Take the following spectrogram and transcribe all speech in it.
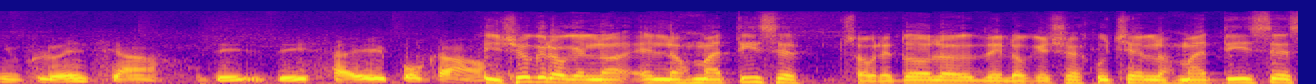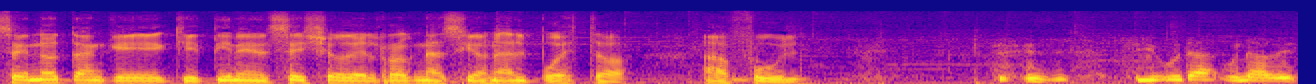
influencia de, de esa época Y yo creo que en, lo- en los matices, sobre todo lo- de lo que yo escuché en los matices, se notan que, que tiene el sello del rock nacional puesto a full. Sí, una, una vez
